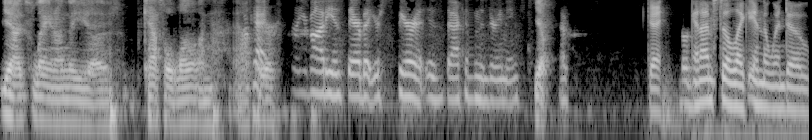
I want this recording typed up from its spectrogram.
Yeah, it's laying on the uh, castle lawn out Okay. there. So your body is there, but your spirit is back in the dreaming. Yep. Okay, And I'm still like in the window,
